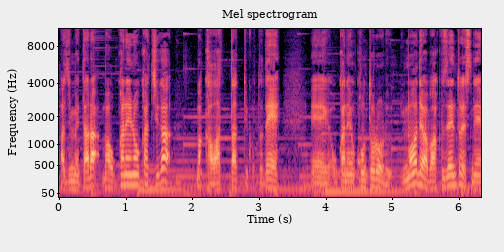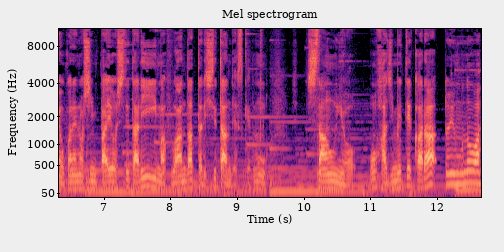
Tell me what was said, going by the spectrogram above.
始めたら、まあ、お金の価値がま変わったっていうことでえー、お金をコントロール。今までは漠然とですねお金の心配をしてたり、まあ、不安だったりしてたんですけども資産運用を始めてからというものは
